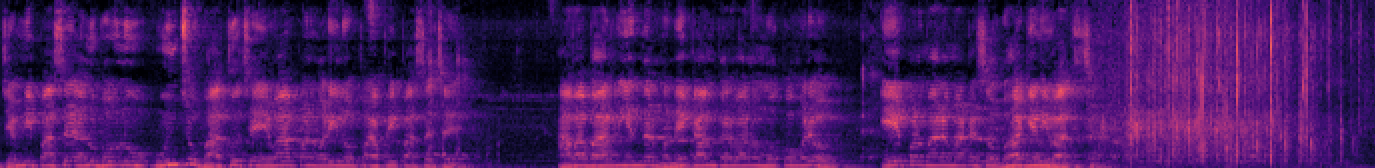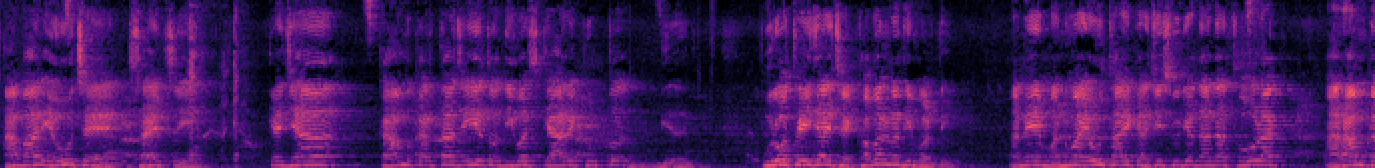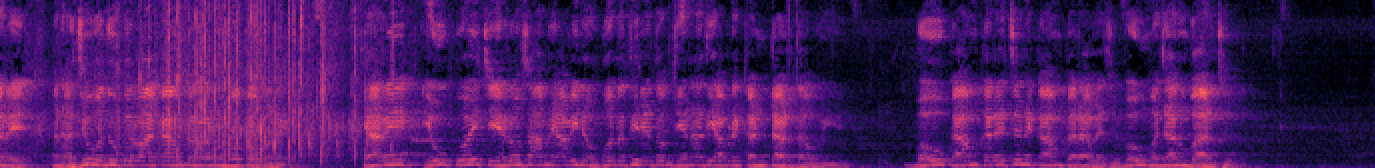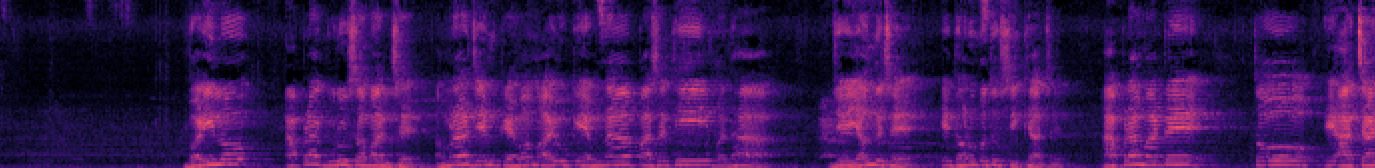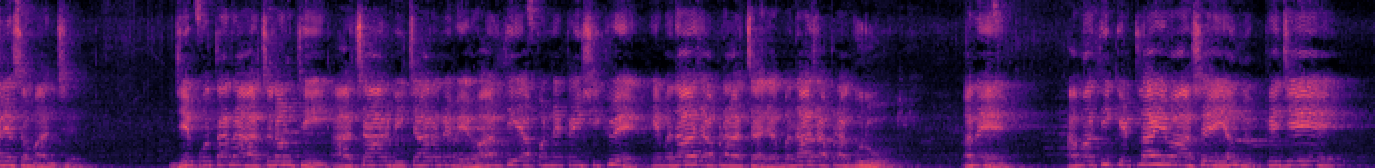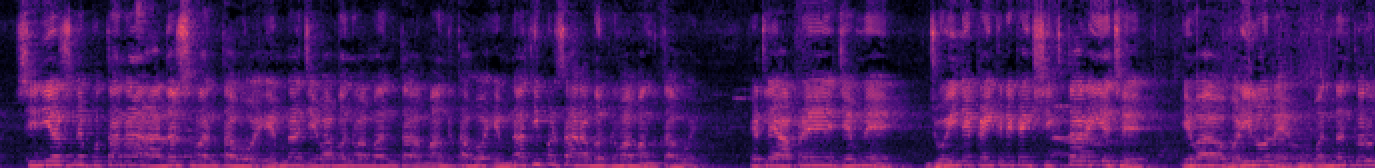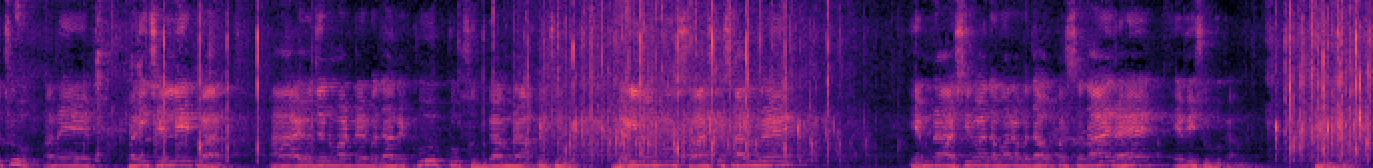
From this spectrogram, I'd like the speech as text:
જેમની પાસે અનુભવનું ઊંચું ભાથું છે એવા પણ વડીલો આપણી પાસે છે. આવા બારની અંદર મને કામ કરવાનો મોકો મળ્યો એ પણ મારા માટે સૌભાગ્યની વાત છે. આ બાર એવું છે સાહેબશ્રી કે જ્યાં કામ કરતા જઈએ તો દિવસ ક્યારે ખૂટતો પૂરો થઈ જાય છે, ખબર નથી પડતી. અને મનમાં એવું થાય કે હજી સૂર્ય દાદા થોડાક આરામ કરે અને હજુ વધુ કરવા કામ કરવાનો મોકો મળે. ક્યારે એવું કોઈ ચહેરો સામે આવીને ઊભો નથી રહેતો જેનાથી આપણે કંટાળતા હોઈએ. બહુ કામ કરે છે ને કામ કરાવે છે. બહુ મજાનું બહાર છે. વડીલો આપણા ગુરુ સમાન છે. હમણાં જેમ કહેવામાં આવ્યું કે એમના પાસેથી બધા જે યંગ છે, એ ઘણું બધું શીખ્યા છે. આપણા માટે તો એ આચાર્ય સમાન છે. જે પોતાના આચરણથી, આચાર, વિચાર અને વ્યવહારથી આપણને કંઈ શીખવે, એ બધા જ આપણા આચાર્ય, બધા જ આપણા ગુરુઓ. અને આમાંથી કેટલા એવા હશે યંગ કે જે સિનિયર્સને પોતાના આદર્શ માનતા હોય, એમના જેવા બનવા માનતા, માંગતા હોય, એમનાથી પણ સારા બનવા માંગતા હોય. એટલે આપણે જેમને જોઈને કંઈક ને કંઈક શીખતા રહીએ છીએ એવા વડીલોને હું વંદન કરું છું અને ફરી છેલ્લે એકવાર આ આયોજન માટે બધાને ખૂબ ખૂબ શુભકામના આપું છું. વડીલોનું સ્વાસ્થ્ય સારું રહે, એમના આશીર્વાદ અમારા બધા ઉપર સદાય રહે, એવી શુભકામના. થેન્ક યુ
